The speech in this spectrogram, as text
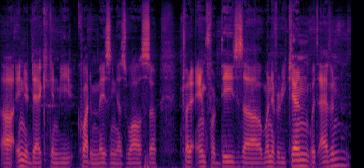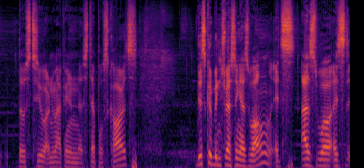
uh, in your deck can be quite amazing as well. So try to aim for these uh, whenever you can with Haven. Those two are in my opinion the staples cards. This could be interesting as well. It's as well. It's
